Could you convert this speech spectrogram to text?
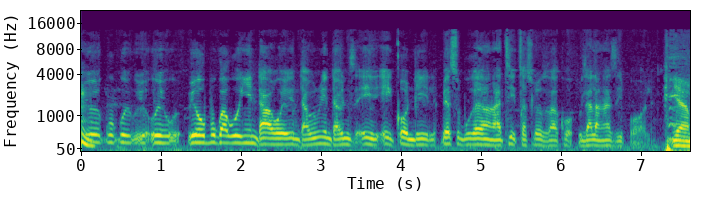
uyobuka kwenye indawo endaweni endaweni eziqondile bese ubukeka ngathi icathulo zakho udlala ngazi ibhola. Yeah.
